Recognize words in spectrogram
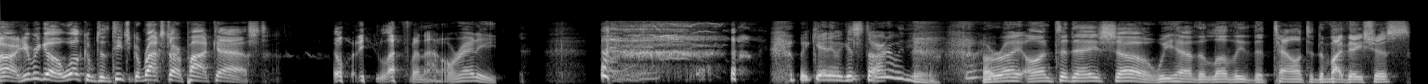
All right, here we go. Welcome to the Teaching a Rockstar podcast. What are you laughing at already? we can't even get started with you. All right, on today's show, we have the lovely, the talented, the vivacious,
